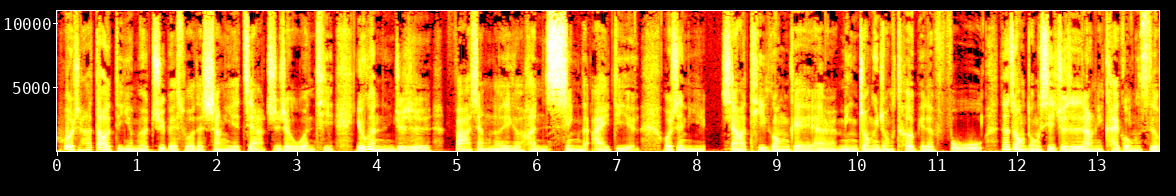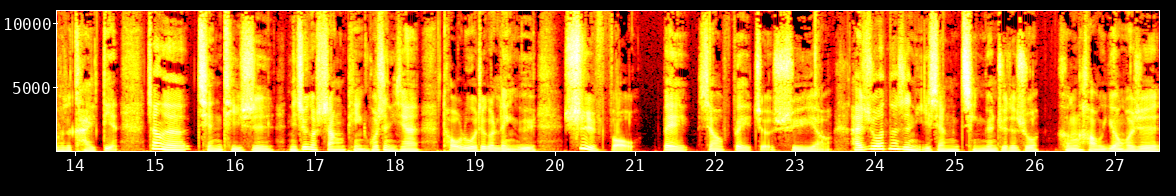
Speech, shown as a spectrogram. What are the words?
或者是它到底有没有具备所谓的商业价值这个问题。有可能你就是发想了一个很新的 idea，或是你想要提供给呃民众一种特别的服务，那这种东西就是让你开公司或是开店。这样的前提是你这个商品或是你现在投入这个领域是否被消费者需要，还是说那是你一厢情愿觉得说很好用，或是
